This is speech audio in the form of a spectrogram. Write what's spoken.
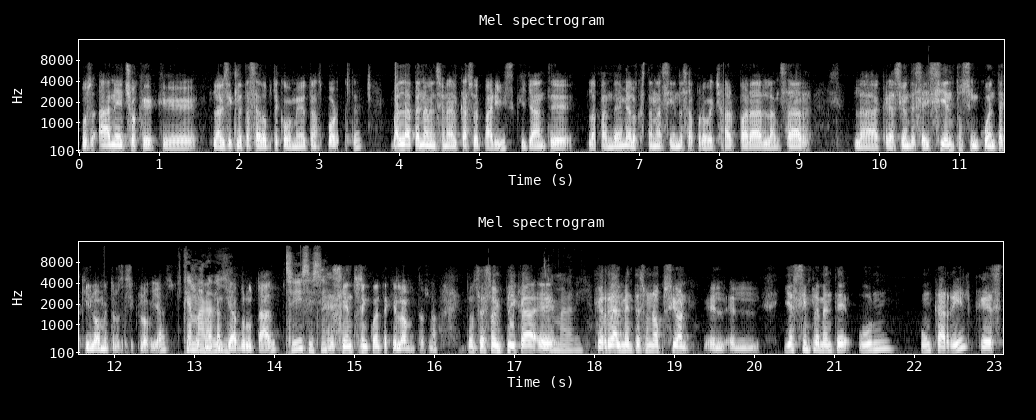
pues han hecho que, que, la bicicleta se adopte como medio de transporte. Vale la pena mencionar el caso de París, que ya ante la pandemia lo que están haciendo es aprovechar para lanzar la creación de 650 kilómetros de ciclovías. Qué maravilla. Es una cantidad brutal. Sí, sí, sí. 650 kilómetros, ¿no? Entonces eso implica eh, que realmente es una opción. El, el, y es simplemente un, un carril que es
